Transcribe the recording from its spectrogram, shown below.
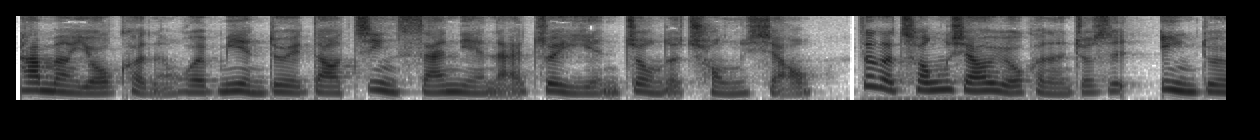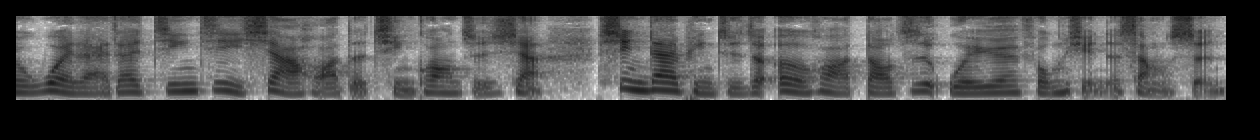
他们有可能会面对到近三年来最严重的冲销。这个冲销有可能就是应对未来在经济下滑的情况之下，信贷品质的恶化导致违约风险的上升。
